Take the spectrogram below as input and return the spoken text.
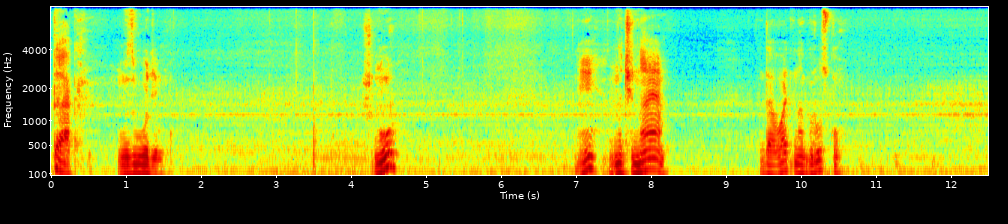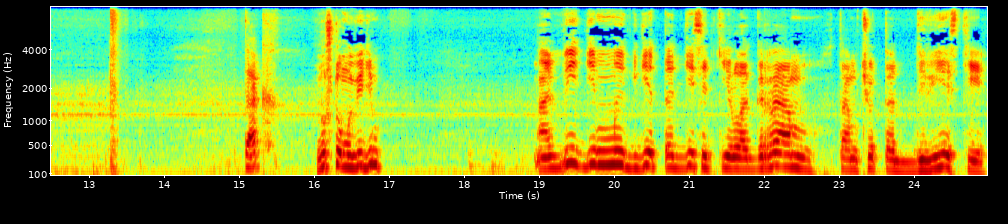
Так, взводим шнур и начинаем давать нагрузку. Так, ну что мы видим? А видим мы где-то 10 килограмм, там что-то 200,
